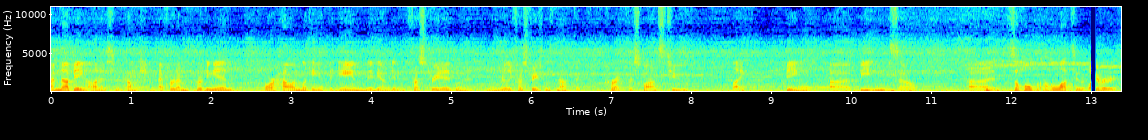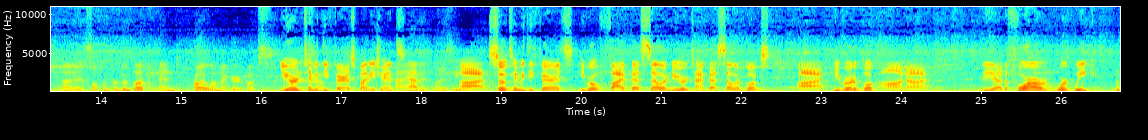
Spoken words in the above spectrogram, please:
I'm not being honest with how much effort I'm putting in or how I'm looking at the game. Maybe I'm getting frustrated when, it, when really frustration is not the correct response to like being uh, beaten. So uh, it's a whole a whole lot to it. Favorite uh, self improvement book and probably one of my favorite books. You heard of So, Timothy Ferriss by any chance? I haven't. What is he? Uh, so Timothy Ferriss, he wrote five bestseller New York Times bestseller books. Uh, he wrote a book on uh, the uh, the four hour work week. He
